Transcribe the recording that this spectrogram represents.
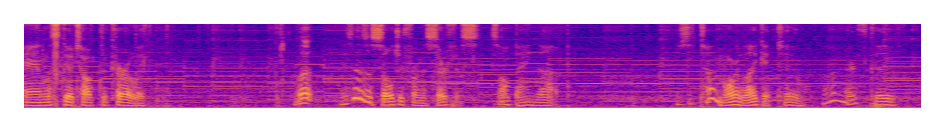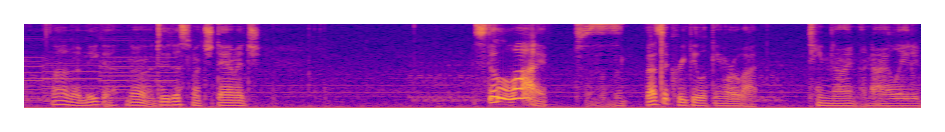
And let's go talk to Curly. Look, this is a soldier from the surface. It's all banged up. There's a ton more like it, too. What on earth could allowed an Amiga no, do this much damage? It's still alive! That's a creepy looking robot. Team 9 annihilated.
